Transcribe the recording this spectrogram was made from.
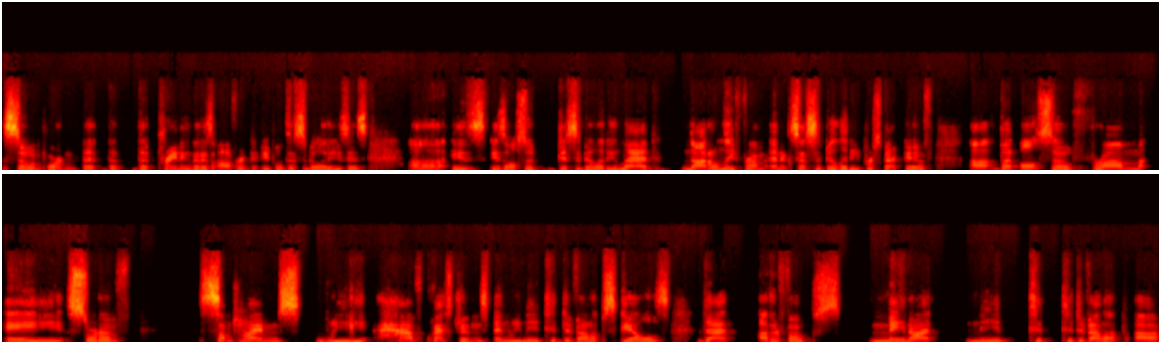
so important that the the training that is offered to people with disabilities is uh, is is also disability led, not only from an accessibility perspective, uh, but also from a sort of sometimes we have questions and we need to develop skills that other folks may not need to to develop uh,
